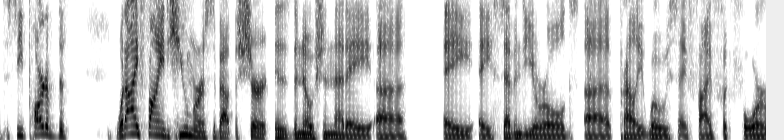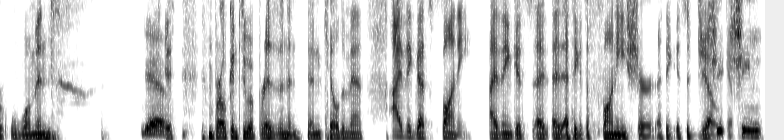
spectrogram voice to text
see part of the what I find humorous about the shirt is the notion that a uh, a a seventy year old, uh, probably what would we say, five foot four woman, yeah, broke into a prison and, and killed a man. I think that's funny. I think it's I, I, think it's a funny shirt. I think it's a joke. She she,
